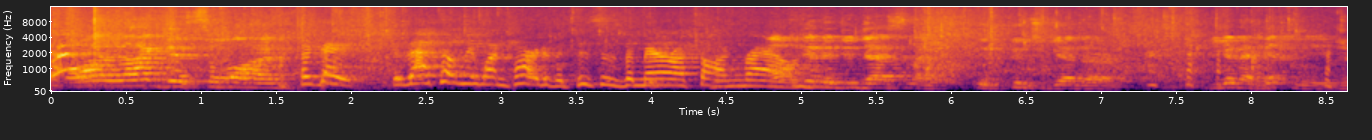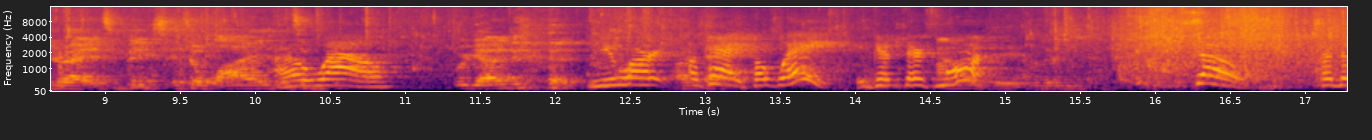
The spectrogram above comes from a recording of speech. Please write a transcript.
Oh, I like this one. Okay, so that's only one part of it. This is the marathon round. I'm gonna do that like two two together. You're gonna hit me. You're right. It's a big. It's a wide. It's Oh a, wow. We gotta do it. You are okay, Okay. but wait, because there's more. ready, I'm ready. So, for the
